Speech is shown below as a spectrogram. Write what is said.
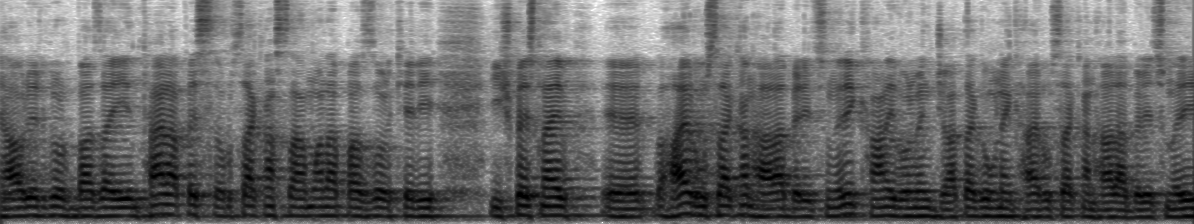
102-րդ բազայի ընդհանրապես ռուսական սահմանապահ զորքերի, ինչպես նաեւ հայ-ռուսական հարաբերությունների, քանի որ մենք ջատագ ունենք հայ-ռուսական հարաբերությունների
